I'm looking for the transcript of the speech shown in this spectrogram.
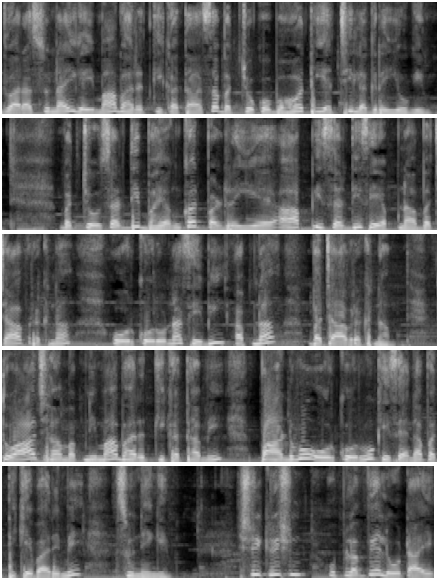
द्वारा सुनाई गई माँ भारत की कथा सब बच्चों को बहुत ही अच्छी लग रही होगी। बच्चों, सर्दी भयंकर पड़ रही है, आप भी सर्दी से अपना बचाव रखना और कोरोना से भी अपना बचाव रखना। तो आज हम अपनी माँ भारत की कथा में पांडवों और कौरवों के सेनापति के बारे में सुनेंगे। श्री कृष्ण उपलब्ध लौट आए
